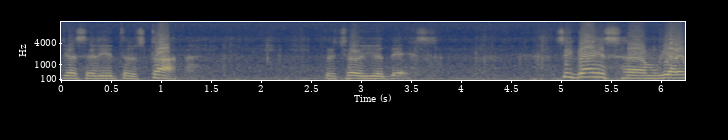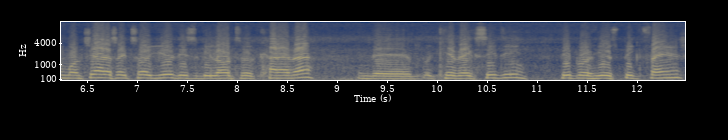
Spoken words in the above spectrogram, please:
Just a little stop to show you this. See guys um, we are in Montreal. As I told you this is below to Canada in the Quebec City. People here speak French.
